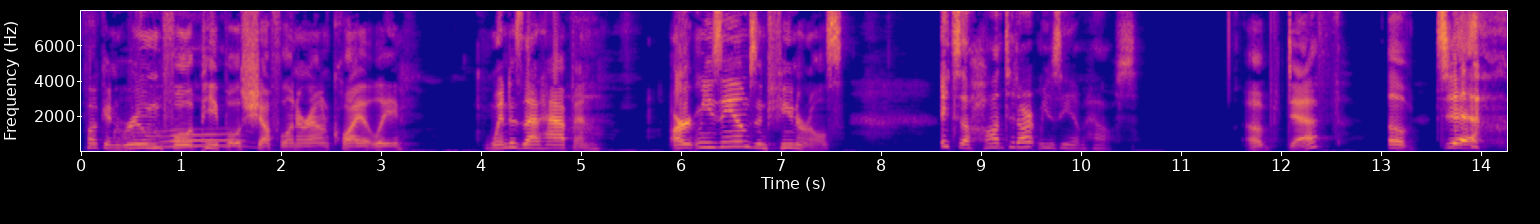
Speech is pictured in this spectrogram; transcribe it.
Fucking room full of people Oh. shuffling around quietly. When does that happen? Art museums and funerals It's a haunted art museum house of death? of death.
